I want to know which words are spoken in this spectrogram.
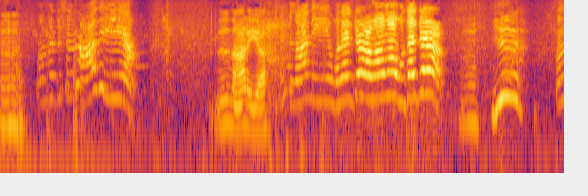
嗯，妈妈，这是哪里呀？这是哪里呀？这是哪里？我在这儿，妈妈，我在这儿。嗯，耶。妈妈，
